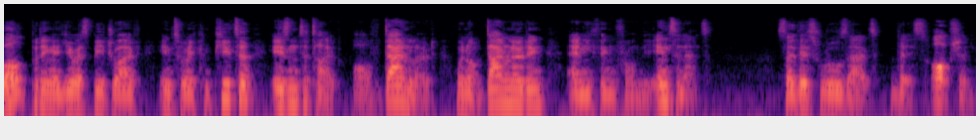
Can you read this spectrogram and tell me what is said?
Well, putting a USB drive into a computer isn't a type of download. We're not downloading anything from the internet. So this rules out this option.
